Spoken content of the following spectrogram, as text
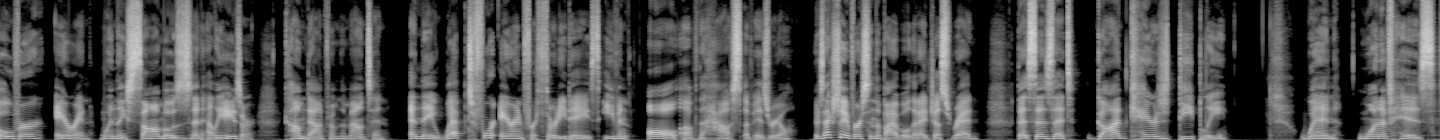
over Aaron when they saw Moses and Eleazar come down from the mountain. And they wept for Aaron for 30 days, even all of the house of Israel. There's actually a verse in the Bible that I just read that says that God cares deeply when one of his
